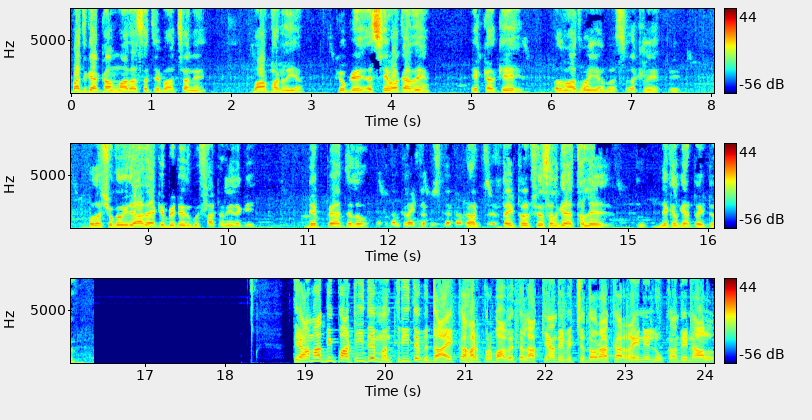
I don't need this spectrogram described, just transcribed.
ਬਚ ਗਿਆ ਕੰਮ ਆਦਾ ਸੱਚੇ ਬਾਦਸ਼ਾਹ ਨੇ ਬਾਹ ਫੜ ਲਿਆ ਕਿਉਂਕਿ ਸੇਵਾ ਕਰ ਰਹੇ ਆ ਇਸ ਕਰਕੇ ਪਰਮਾਤਮਾ ਹੀ ਆ ਬਸ ਰੱਖ ਲੈ ਤੇ ਉਹਦਾ ਸ਼ੁਕਰਗੁਜ਼ਾਰ ਹੈ ਕਿ ਬੇਟੇ ਨੂੰ ਕੋਈ ਸੱਟ ਨਹੀਂ ਲੱਗੀ। ਡਿੱਗ ਪਿਆ ਚਲੋ। ਇੱਕਦਮ ਟਰੈਕਟਰ ਫਿਸਲ ਗਿਆ ਟਰੈਕਟਰ ਫਿਸਲ ਗਿਆ ਥੱਲੇ ਨਿਕਲ ਗਿਆ ਟਰੈਕਟਰ। ਤੇ ਆਮ ਆਦਮੀ ਪਾਰਟੀ ਦੇ ਮੰਤਰੀ ਤੇ ਵਿਧਾਇਕ ਹੜ੍ਹ ਪ੍ਰਭਾਵਿਤ ਇਲਾਕਿਆਂ ਦੇ ਵਿੱਚ ਦੌਰਾ ਕਰ ਰਹੇ ਨੇ ਲੋਕਾਂ ਦੇ ਨਾਲ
